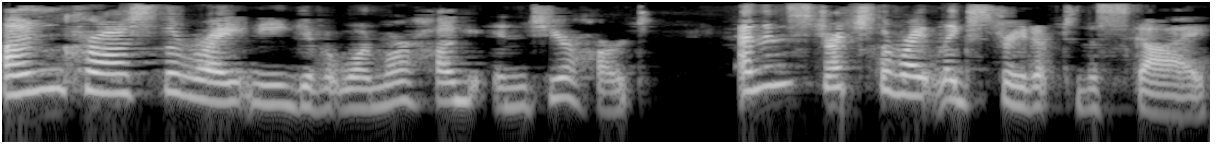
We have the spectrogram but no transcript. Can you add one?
Uncross the right knee. Give it one more hug into your heart and then stretch the right leg straight up to the sky.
